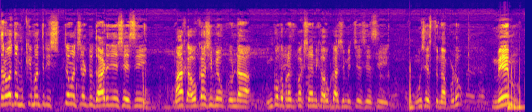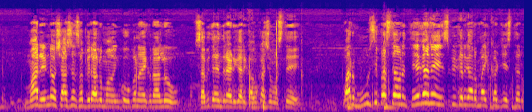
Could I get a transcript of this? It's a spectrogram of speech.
తర్వాత ముఖ్యమంత్రి ఇష్టం వచ్చినట్టు దాడి చేసేసి మాకు అవకాశం ఇవ్వకుండా ఇంకొక ప్రతిపక్షానికి అవకాశం ఇచ్చేసేసి మూసేస్తున్నప్పుడు మేము మా రెండవ శాసనసభ్యురాలు మా ఇంకో ఉపనాయకురాలు సబితేంద్ర రెడ్డి గారికి అవకాశం వస్తే వారు మూసి ప్రస్తావన తేగానే స్పీకర్ గారు మైక్ కట్ చేస్తారు.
